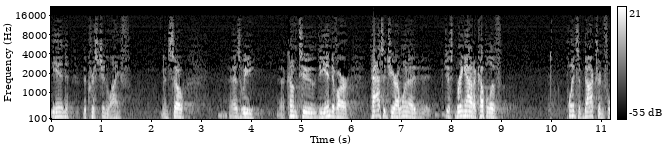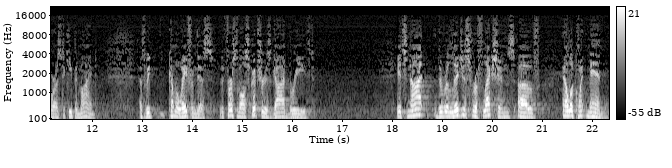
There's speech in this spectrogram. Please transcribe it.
in the Christian life. And so, as we uh, come to the end of our passage here, I want to just bring out a couple of points of doctrine for us to keep in mind as we come away from this. First of all, Scripture is God breathed. It's not the religious reflections of eloquent men.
